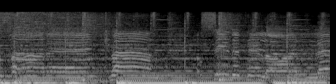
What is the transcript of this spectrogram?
Du kan være en kven og si det til alle.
